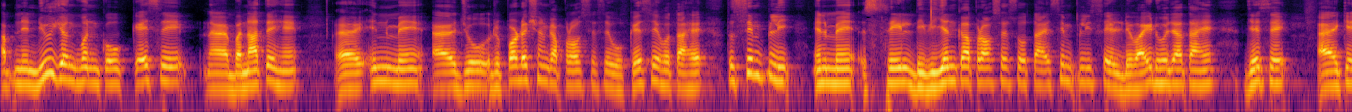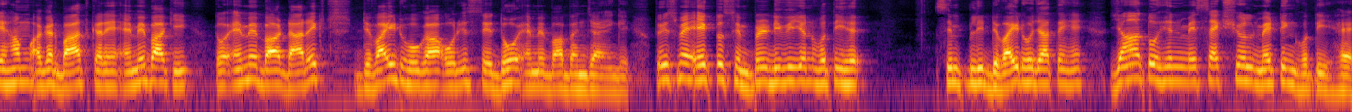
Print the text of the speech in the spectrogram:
अपने न्यू यंग वन को कैसे आ, बनाते हैं इनमें जो रिप्रोडक्शन का प्रोसेस है वो कैसे होता है? तो सिंपली इनमें सेल डिवीज़न का प्रोसेस होता है सिंपली सेल डिवाइड हो जाता है। जैसे कि हम अगर बात करें एमेबा की तो एमेबा डायरेक्ट डिवाइड होगा और इससे दो एमेबा बन जाएँगे। तो इसमें एक तो सिंपल डिवीज़न होती है सिंपली डिवाइड हो जाते हैं। या तो इनमें सेक्सुअल मेटिंग होती है।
